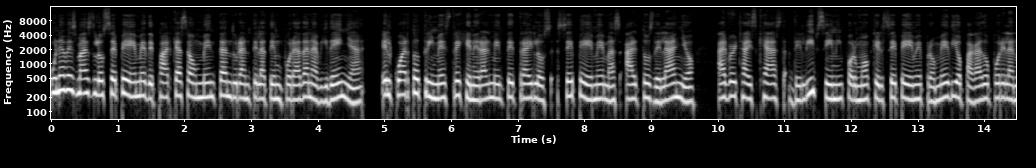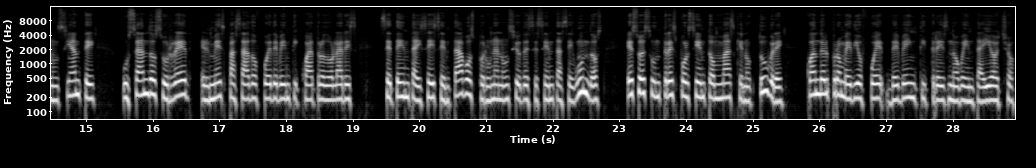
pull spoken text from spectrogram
Una vez más, los CPM de podcast aumentan durante la temporada navideña. El cuarto trimestre generalmente trae los CPM más altos del año. AdvertiseCast de Libsyn informó que el CPM promedio pagado por el anunciante usando su red el mes pasado fue de 24 dólares 76 centavos por un anuncio de 60 segundos. Eso es un 3% más que en octubre, cuando el promedio fue de 23.98.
